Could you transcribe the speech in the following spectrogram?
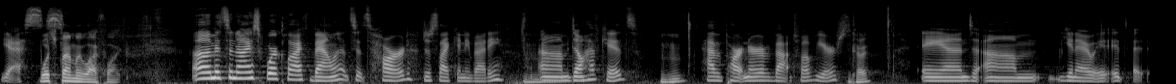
Yes. What's family life like? Um, it's a nice work-life balance. It's hard, just like anybody. Um, don't have kids. Mm-hmm. Have a partner of about twelve years, Okay. and um, you know it, it,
